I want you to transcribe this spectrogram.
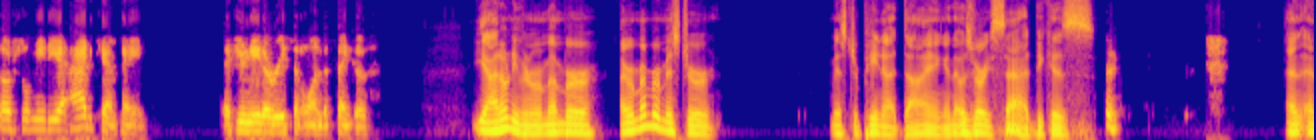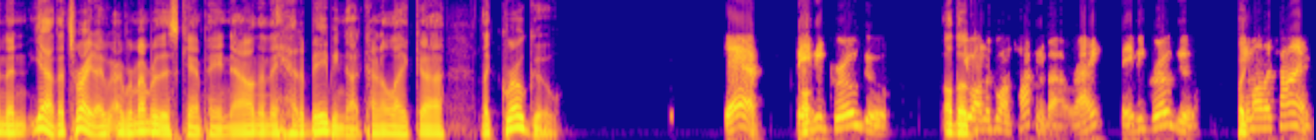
social media ad campaign, if you need a recent one to think of. Yeah, I don't even remember. I remember Mr. Mr. Peanut dying, and that was very sad because. and and then yeah, that's right. I, I remember this campaign now. And then they had a baby nut, kind of like uh like Grogu. Yeah, Baby Grogu. Although, you all know who I'm talking about, right? Baby Grogu. But- him all the time.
